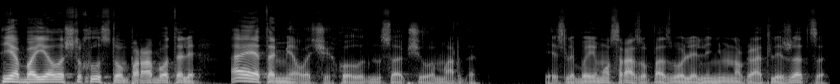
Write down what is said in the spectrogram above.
Я боялась, что хлыстом поработали, а это мелочи», — холодно сообщила Марда. «Если бы ему сразу позволили немного отлежаться,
